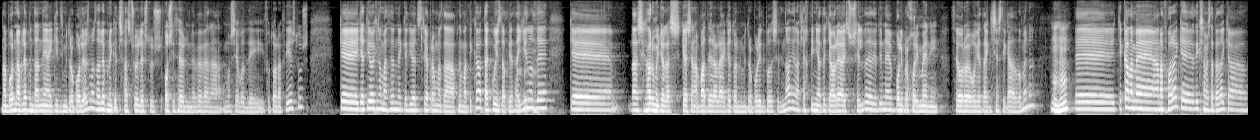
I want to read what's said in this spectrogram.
να μπορούν να βλέπουν τα νέα εκεί της Μητροπόλεως μας, να βλέπουν και τις φαστσούλες τους όσοι θέλουν βέβαια να δημοσιεύονται οι φωτογραφίες τους και γιατί όχι να μαθαίνουν και δύο έτσι τρία πράγματα πνευματικά, τα quiz τα οποία θα γίνονται και να συγχαρούμε κιόλας και σε έναν πάντερ αλλά και τον Μητροπολίτη που έδωσε την άδεια να φτιαχτεί μια τέτοια ωραία ιστοσελίδα διότι είναι πολύ προχωρημένη θεωρώ εγώ για τα εκκλησιαστικά δεδομένα. Ε, και κάναμε αναφορά και δείξαμε στα παιδάκια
